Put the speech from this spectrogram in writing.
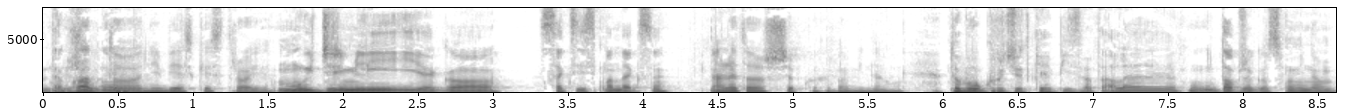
Dokładnie. Żółto-niebieskie stroje. Mój Jim Lee i jego sexy spandexy. Ale to szybko chyba minęło. To był króciutki epizod, ale dobrze go wspominam.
